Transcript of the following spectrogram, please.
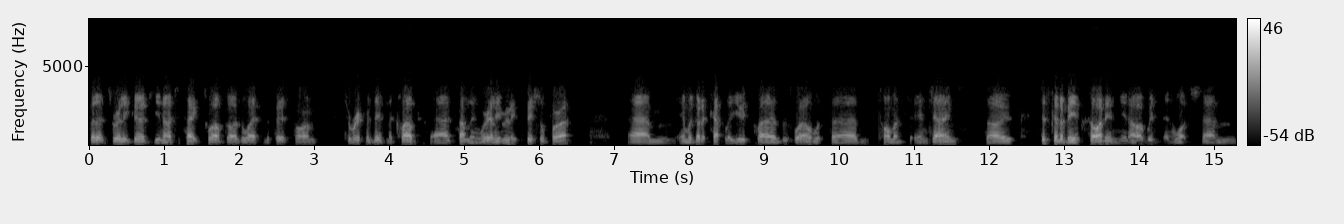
but it's really good. You know, to take 12 guys away for the first time to represent the club, uh, it's something really, really special for us. Um, and we've got a couple of youth players as well with um, Thomas and James, so it's just going to be exciting. You know, I went and watched. Um,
